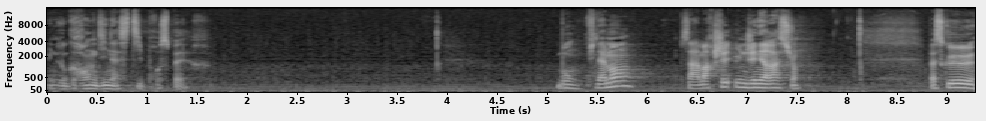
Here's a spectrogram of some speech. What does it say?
une grande dynastie prospère. Bon, finalement, ça a marché une génération. Parce que,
